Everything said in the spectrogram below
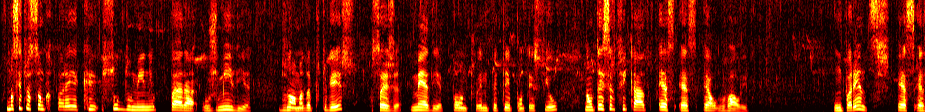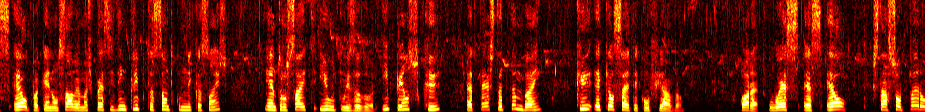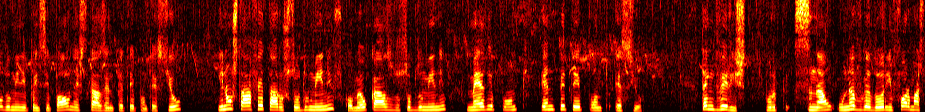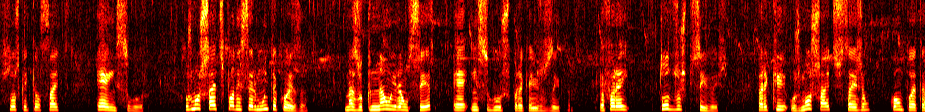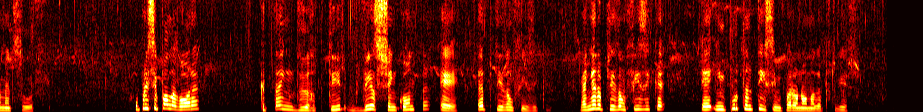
Uma situação que reparei é que subdomínio para os mídia do Nómada Português, ou seja, media.npt.su, não tem certificado SSL válido. Um parênteses, SSL, para quem não sabe, é uma espécie de encriptação de comunicações entre o site e o utilizador. E penso que atesta também que aquele site é confiável. Ora, o SSL está só para o domínio principal, neste caso npt.su, e não está a afetar os subdomínios, como é o caso do subdomínio media.npt.su. Tenho de ver isto, porque senão o navegador informa as pessoas que aquele site é inseguro. Os meus sites podem ser muita coisa, mas o que não irão ser é inseguros para quem os visita. Eu farei todos os possíveis para que os meus sites sejam completamente seguros. O principal agora que tenho de repetir, vezes sem conta, é a aptidão física. Ganhar aptidão física é importantíssimo para o nómada português.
